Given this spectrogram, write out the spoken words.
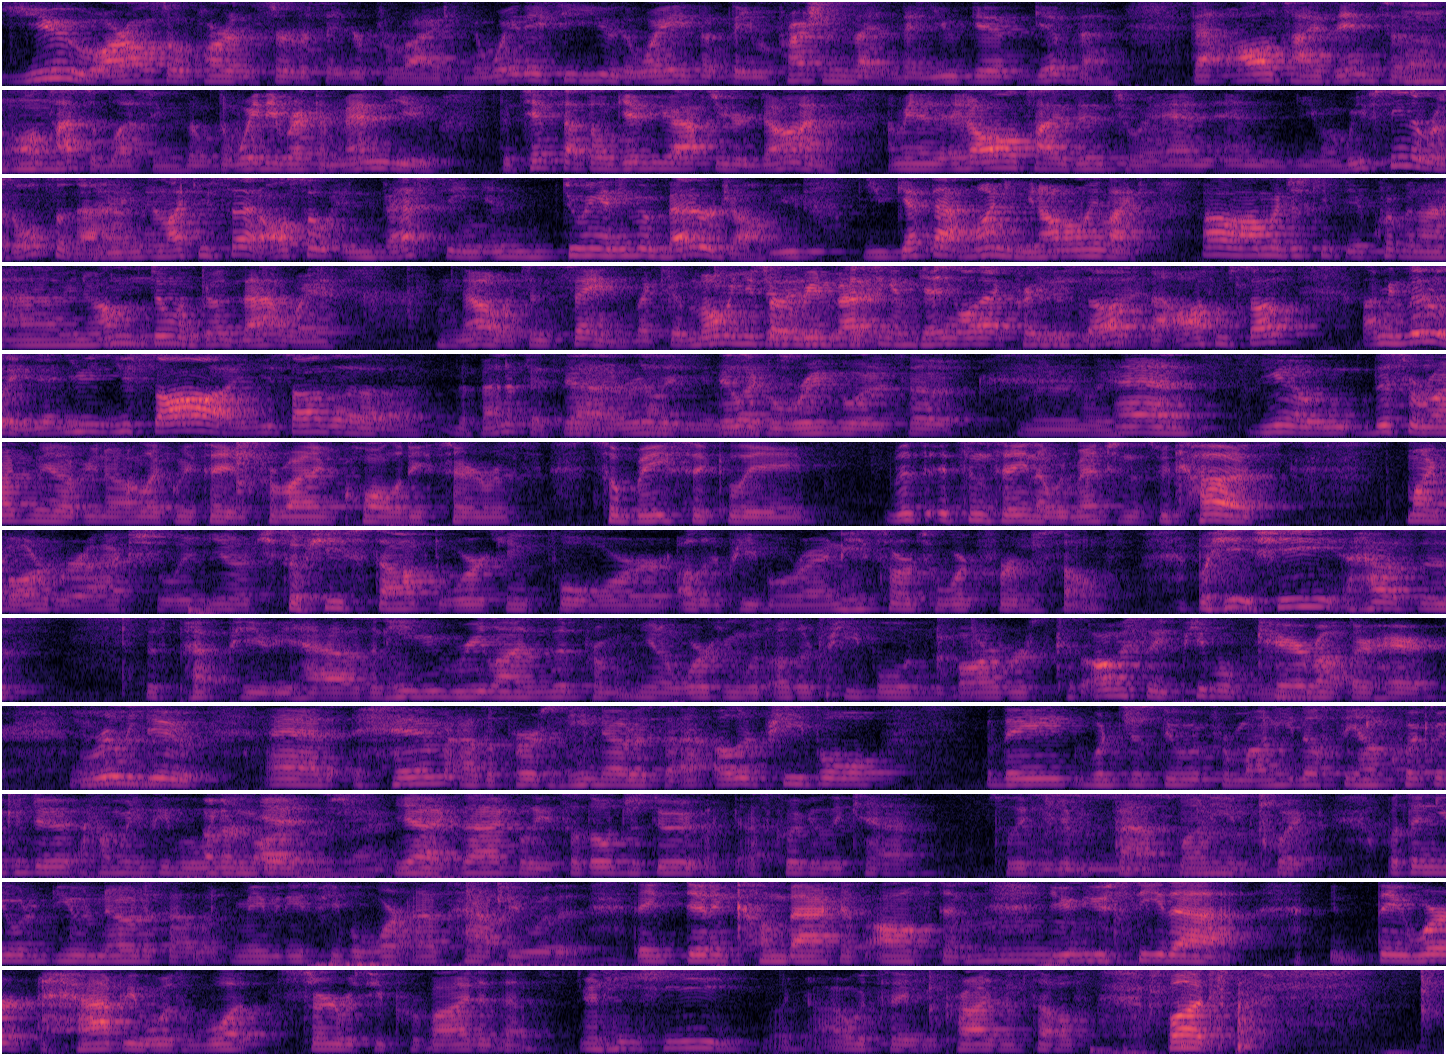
you are also a part of the service that you're providing. The way they see you, the way that the impressions that, that you give give them, that all ties into all Mhm. types of blessings. The, the way they recommend you, the tips that they'll give you after you're done. I mean, it, it all ties into it, and and you know we've seen the results of that. I mean, and like you said, also investing in doing an even better job. You you get that money. You're not only like, oh, I'm gonna just keep the equipment I have. You know, I'm Mm. doing good that way. No, it's insane. Like the moment you start reinvesting and getting all that crazy stuff, insane. that awesome stuff. I mean, literally, yeah, you you saw you saw the the benefits. yeah that, really that it like reaped. reaped what it's owed literally. And you know, this reminds me of you know, like we say, providing quality service. So basically, this it's insane that we mentioned this because my barber actually, you know, so he stopped working for other people, right, and he started to work for himself. But he he has this this pet peeve he has, and he realizes it from you know working with other people and barbers, because obviously people care mm. about their hair. Really do. And him as a person, he noticed that other people, they would just do it for money. They'll see how quick we can do it, how many people we Other can get. right? Yeah, exactly. So they'll just do it like as quick as they can, so they can get fast money and mm. quick. But then you would you would notice that like maybe these people weren't as happy with it. They didn't come back as often. You you mm. see that they weren't happy with what service you provided them, and he he like I would say he prides himself, but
